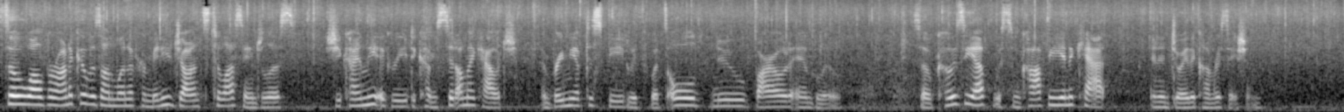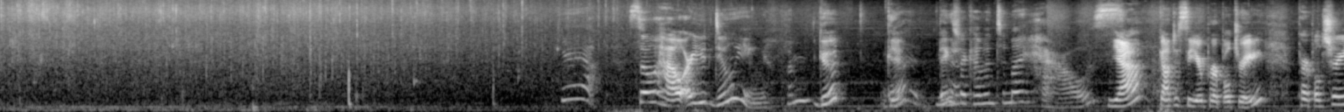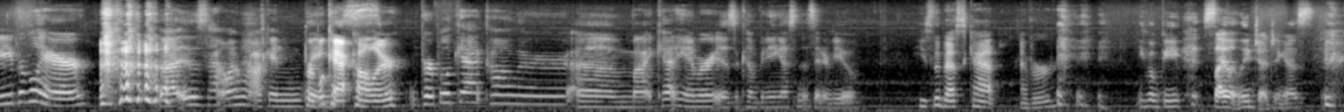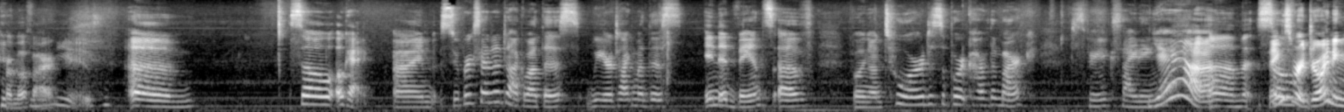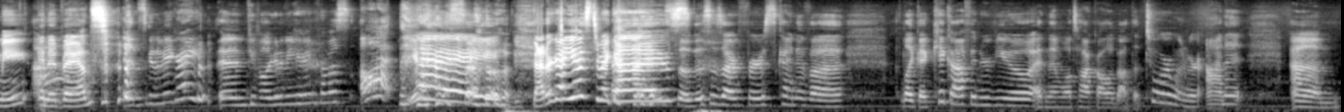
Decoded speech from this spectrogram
So while Veronica was on one of her many jaunts to Los Angeles, she kindly agreed to come sit on my couch and bring me up to speed with what's old, new, borrowed, and blue. So cozy up with some coffee and a cat and enjoy the conversation. Yeah. So how are you doing? I'm good. Good. Yeah. Thanks yeah. for coming to my house. Yeah, got to see your purple tree. Purple tree, purple hair. that is how I'm rocking. Purple things. cat collar. Purple cat collar. Um, my cat Hammer is accompanying us in this interview. He's the best cat ever. he will be silently judging us from afar. he is. Um, so, okay, I'm super excited to talk about this. We are talking about this in advance of going on tour to support Carve the Mark. It's very exciting. Yeah. Um, Thanks for joining me in Ah, advance. it's gonna be great, and people are gonna be hearing from us a lot. Yay! So- Better get used to it, guys. so this is our first kind of a like a kickoff interview, and then we'll talk all about the tour when we're on it. Um,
